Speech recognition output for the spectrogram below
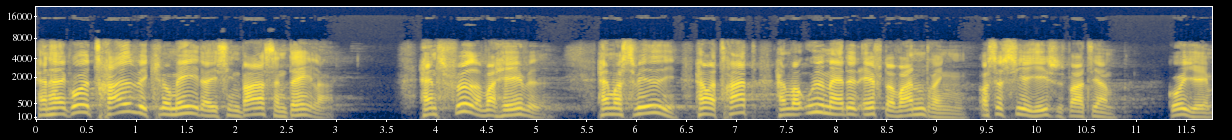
Han havde gået 30 kilometer i sine bare sandaler. Hans fødder var hævet. Han var svedig, han var træt, han var udmattet efter vandringen. Og så siger Jesus bare til ham, gå hjem,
